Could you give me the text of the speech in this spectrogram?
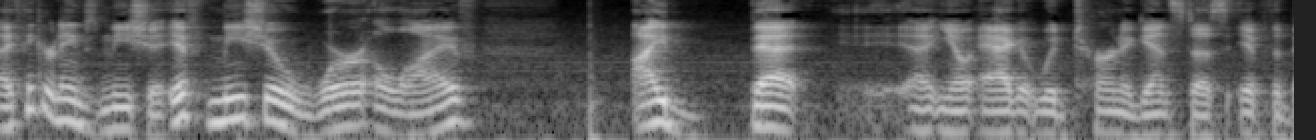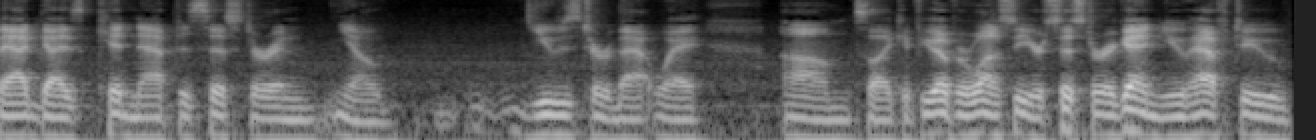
I think her name's Misha, if Misha were alive, I bet uh, you know Agate would turn against us if the bad guys kidnapped his sister and you know used her that way. Um, it's like if you ever want to see your sister again, you have to,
